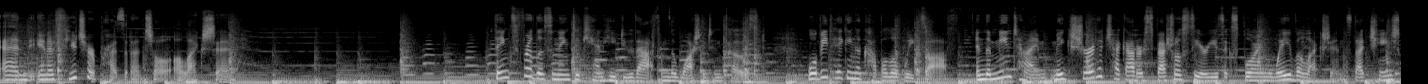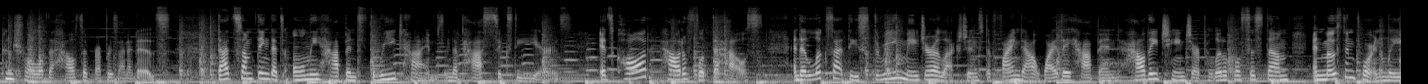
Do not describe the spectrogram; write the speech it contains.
and in a future presidential election. Thanks for listening to Can He Do That from the Washington Post. We'll be taking a couple of weeks off. In the meantime, make sure to check out our special series exploring wave elections that changed control of the House of Representatives. That's something that's only happened three times in the past 60 years. It's called How to Flip the House, and it looks at these three major elections to find out why they happened, how they changed our political system, and most importantly,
